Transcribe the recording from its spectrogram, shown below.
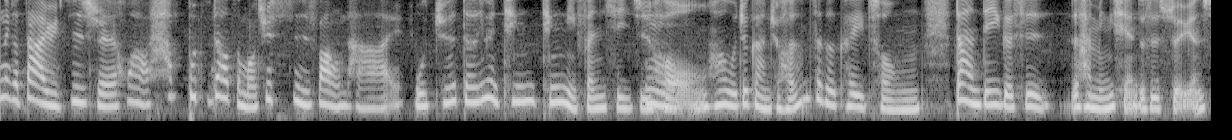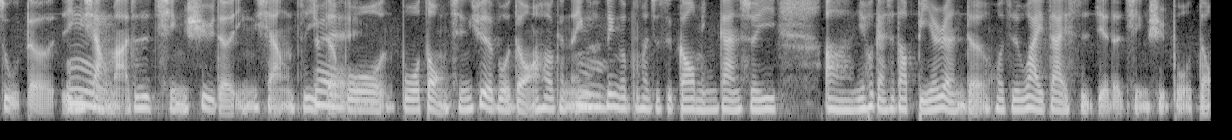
那个大禹治学的话，他不知道怎么去释放它、哎，我觉得，因为听听你分析之后，嗯然后我就感觉好像这个可以从，当然第一个是很明显就是水元素的影响嘛，就是情绪的影响，自己的波波动，情绪的波动，然后可能另、嗯。另一个部分就是高敏感，所以啊、也会感受到别人的或是外在世界的情绪波动。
